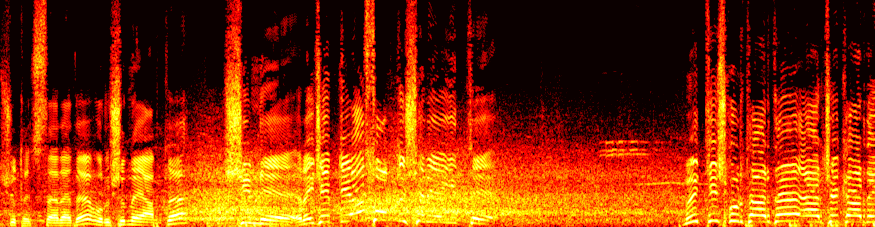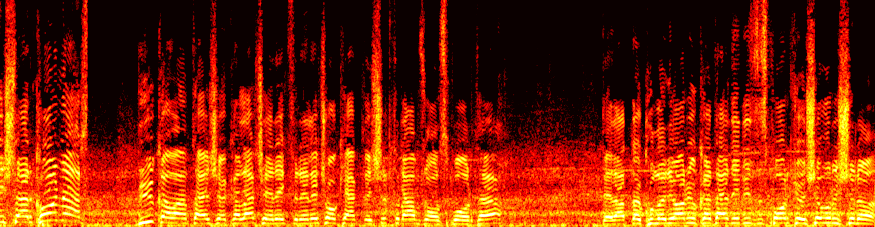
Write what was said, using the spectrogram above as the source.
şut açısı aradı. Vuruşunu da yaptı. Şimdi Recep Diyaz top dışarıya gitti. Müthiş kurtardı Erce kardeşler. Korner. Büyük avantaj yakalar. Çeyrek finale çok yaklaşır Trabzonspor'da. Sedat da kullanıyor Yukatel Denizlispor köşe vuruşunu.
